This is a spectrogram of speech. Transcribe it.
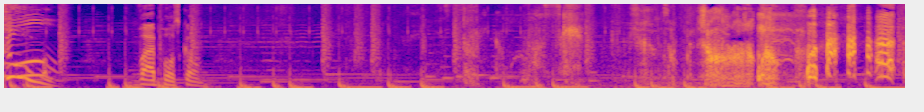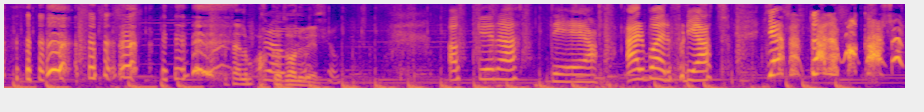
2! Hva er påske om? Fortell om akkurat hva du vil. Akkurat det er bare fordi at Jesus døde på korset!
